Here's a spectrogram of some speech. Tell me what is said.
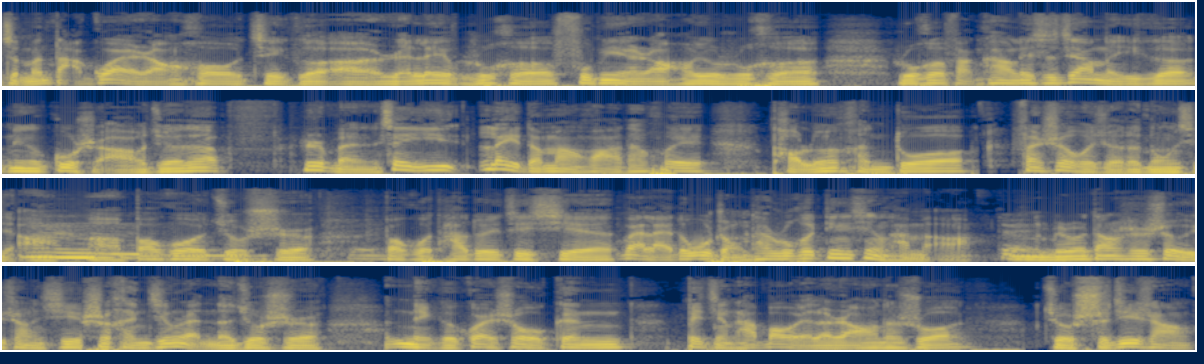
怎么打怪，然后这个呃人类如何覆灭，然后又如何如何反抗，类似这样的一个那个故事啊，我觉得。日本这一类的漫画，它会讨论很多泛社会学的东西啊啊，包括就是包括他对这些外来的物种，他如何定性他们啊？对，比如说当时是有一场戏是很惊人的，就是那个怪兽跟被警察包围了，然后他说，就实际上。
